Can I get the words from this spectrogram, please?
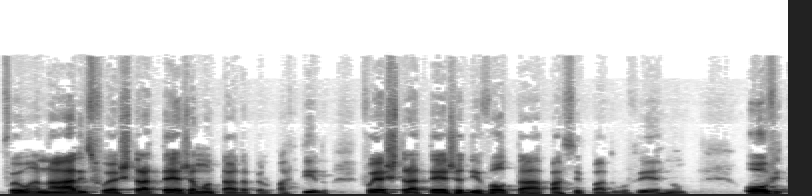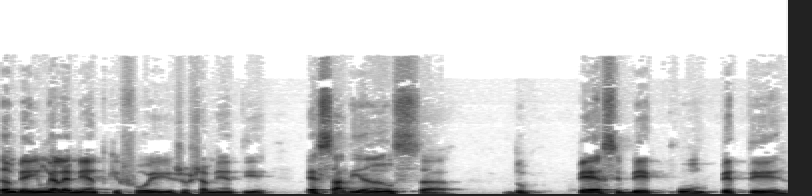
Foi uma análise, foi a estratégia montada pelo partido, foi a estratégia de voltar a participar do governo. Houve também um elemento que foi justamente essa aliança do PSB com PT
